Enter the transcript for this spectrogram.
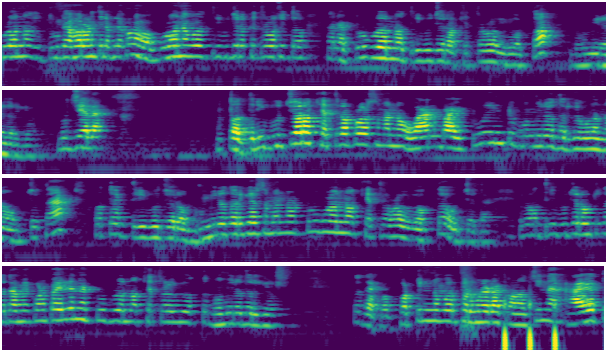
গুণন দুটা হরণ ଥିଲେ ବୋଲେ କ'ଣ ହେବ ଗୁଣନ ତ୍ରିଭୁଜର କ୍ଷେତ୍ରଫଳ ସହିତ না টু গুণন ଗୁଣନ ক্ষেত্রফল বিভক্ত ভূমির দৈর্ঘ্য বুঝি ବୁଝିହେଲା তো ତ୍ରିଭୁଜର ক্ষেত্রফল সমান ওয়ান বাই টু ইন্টু ভূমির দৈর্ঘ্য গুণন উচ্চতা অতএব ত্রিভুজর ভূমির দৈর্ঘ্য সমান টু গুণন ক্ষেত্রফল বিভক্ত উচ্চতা এবং ত্রিভুজর উচ্চতাটা আমি কোণ পাইলে না টু গুণন ক্ষেত্রফল বিভক্ত ভূমির দৈর্ঘ্য তো দেখ ফোরটিন নম্বর ফর্মুলাটা কোণ অছি না আয়ত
